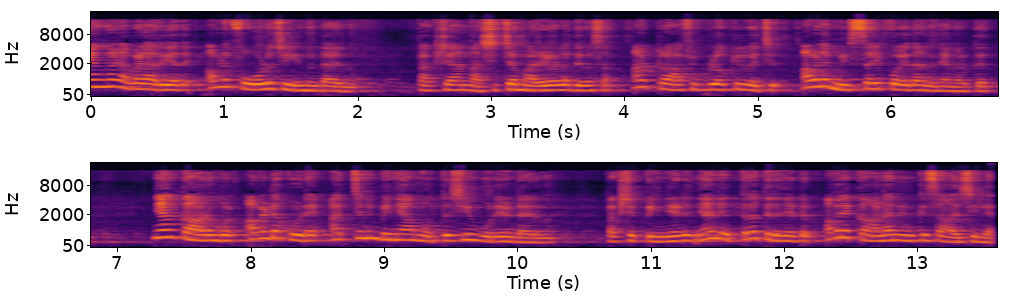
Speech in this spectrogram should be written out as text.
ഞങ്ങൾ അവൾ അറിയാതെ അവളെ ഫോളോ ചെയ്യുന്നുണ്ടായിരുന്നു. പക്ഷേ ആ നശിച്ച മഴയുള്ള ദിവസം ആ ട്രാഫിക് ബ്ലോക്കിൽ വെച്ച് അവളെ മിസ്സായി പോയതാണ് ഞങ്ങൾക്ക്. ഞാൻ കാണുമ്പോൾ അവളുടെ കൂടെ അച്ഛനും പിന്നെ ആ മുത്തശ്ശിയും കൂടെ ഉണ്ടായിരുന്നു പക്ഷെ പിന്നീട് ഞാൻ എത്ര തിരഞ്ഞിട്ടും അവരെ കാണാൻ എനിക്ക് സാധിച്ചില്ല.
